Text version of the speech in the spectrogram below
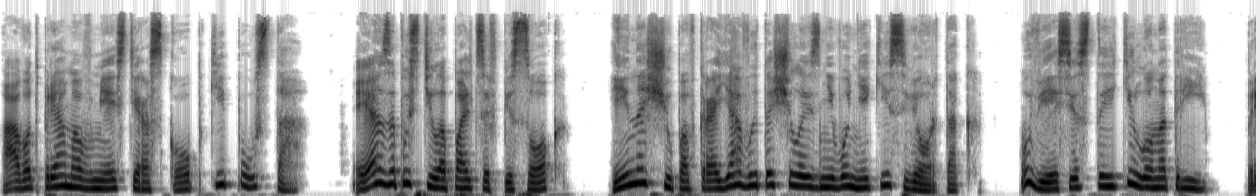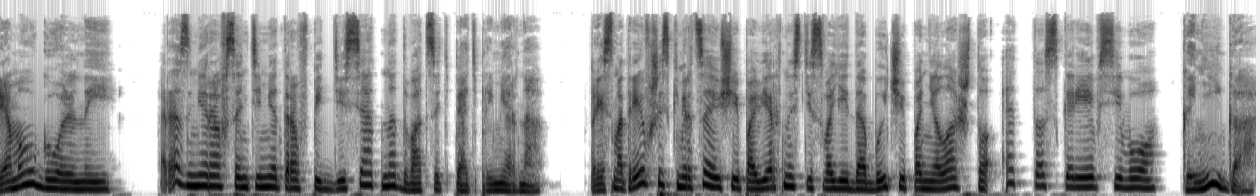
А вот прямо в месте раскопки пусто. Я запустила пальцы в песок, и, нащупав края, вытащила из него некий сверток. Увесистый, кило на три, прямоугольный, размеров сантиметров 50 на 25 примерно. Присмотревшись к мерцающей поверхности своей добычи, поняла, что это, скорее всего, книга.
